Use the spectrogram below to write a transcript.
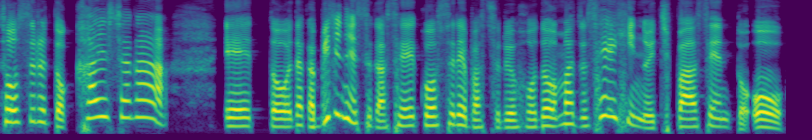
そうすると会社が、えーっとだからビジネスが成功すればするほどまず製品の1%を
